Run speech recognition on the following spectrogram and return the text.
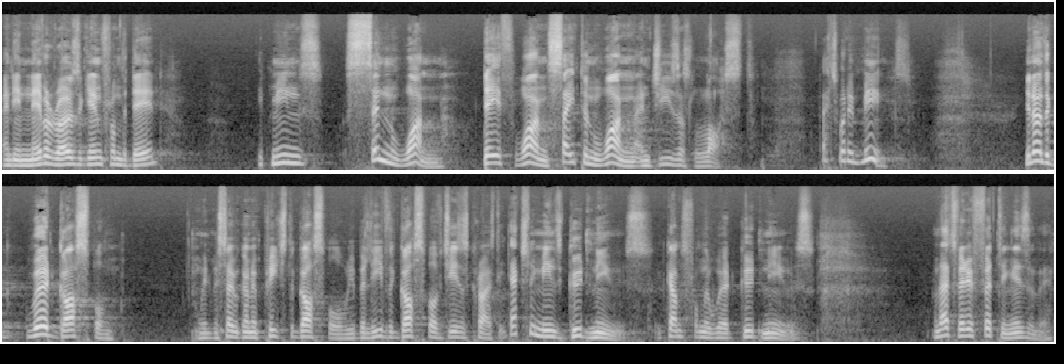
and he never rose again from the dead, it means sin won, death won, Satan won, and Jesus lost. That's what it means. You know, the word gospel, when we say we're going to preach the gospel, we believe the gospel of Jesus Christ, it actually means good news. It comes from the word good news. And that's very fitting, isn't it?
